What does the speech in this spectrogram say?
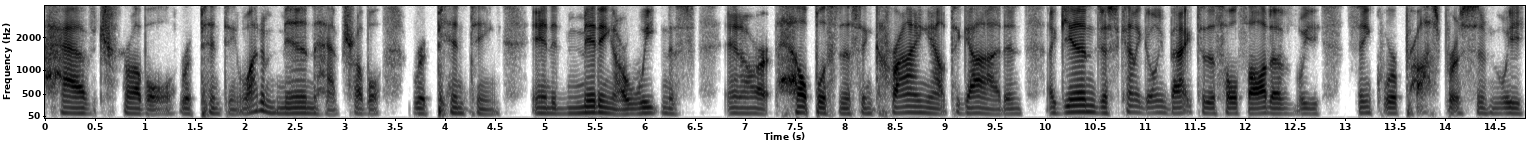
have trouble repenting? Why do men have trouble repenting and admitting our weakness and our helplessness and crying out to God? And again, just kind of going back to this whole thought of we think we're prosperous and we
